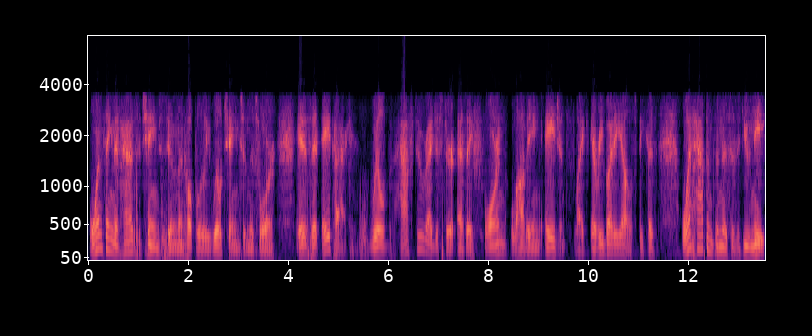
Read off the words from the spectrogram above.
one thing that has to change soon, and hopefully will change in this war, is that AIPAC will have to register as a foreign lobbying agent, like everybody else, because what happens in this is unique.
